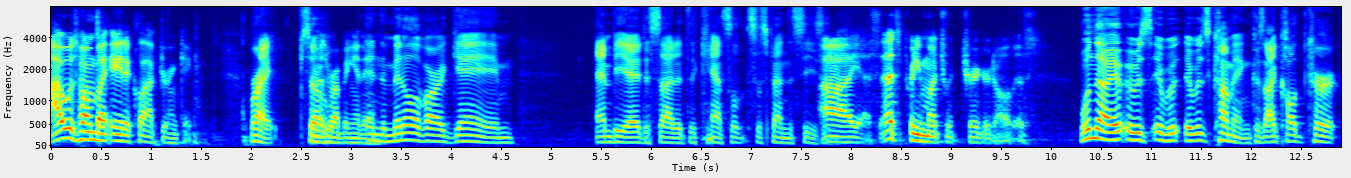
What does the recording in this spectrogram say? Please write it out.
I was home by eight o'clock drinking. Right. So rubbing it in. the middle of our game, NBA decided to cancel, suspend the season. Ah, yes, that's pretty much what triggered all this. well, no, it, it was it was it was coming because I called Kurt.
